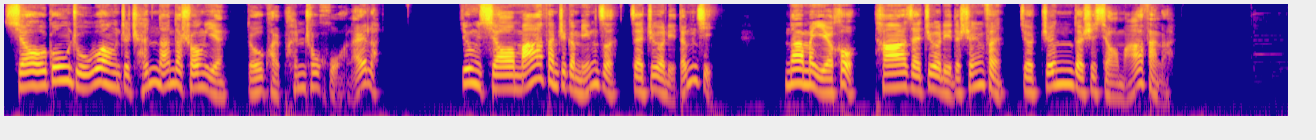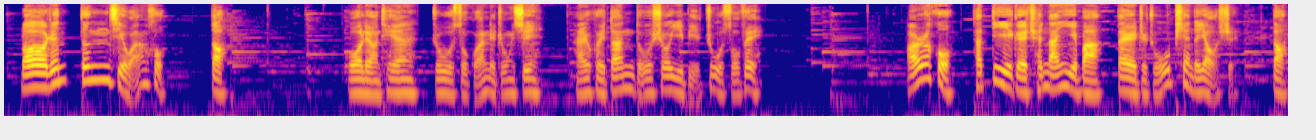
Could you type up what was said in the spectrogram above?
小公主望着陈南的双眼都快喷出火来了。用“小麻烦”这个名字在这里登记，那么以后她在这里的身份就真的是小麻烦了。老人登记完后道：“过两天住宿管理中心还会单独收一笔住宿费。”而后，他递给陈南一把带着竹片的钥匙，道。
